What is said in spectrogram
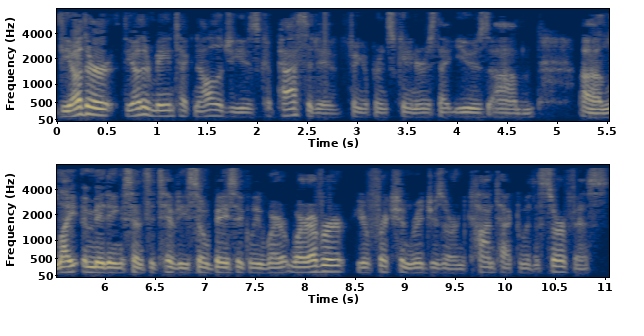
The other, the other main technology is capacitive fingerprint scanners that use, um, uh, light emitting sensitivity. So basically where, wherever your friction ridges are in contact with a surface,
